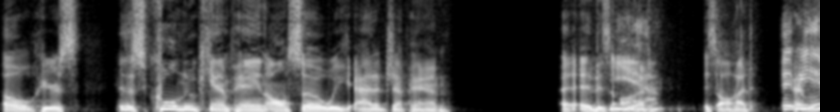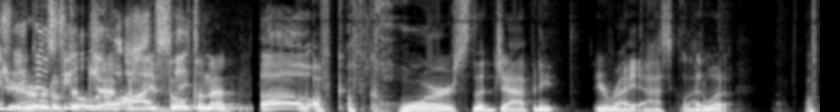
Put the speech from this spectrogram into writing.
oh, here's here's this cool new campaign. Also, we added Japan. It is Yeah. odd. It's odd. It, Haven't it, you it heard does of feel the a little odd. Japanese but- Sultanate? Oh, of of course, the Japanese. You're right, Askallad. What? Of,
